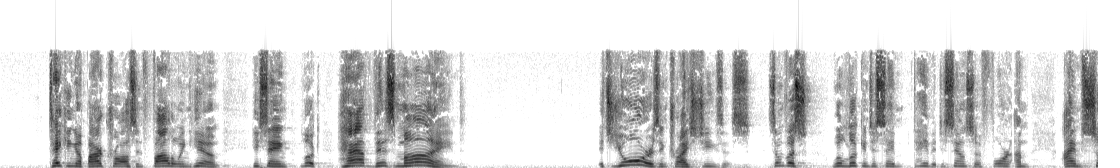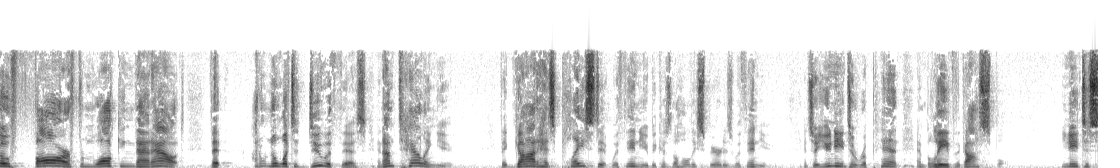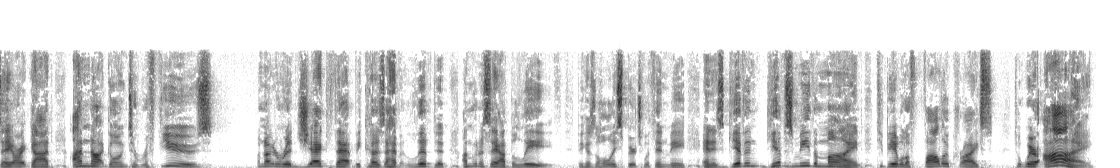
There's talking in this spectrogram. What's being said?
taking up our cross and following him. He's saying, look, have this mind. It's yours in Christ Jesus. Some of us will look and just say, David, just sounds so foreign. I'm, I'm so far from walking that out that I don't know what to do with this. And I'm telling you that God has placed it within you because the Holy Spirit is within you. And so you need to repent and believe the gospel. You need to say, All right, God, I'm not going to refuse I'm not going to reject that because I haven't lived it. I'm going to say I believe because the Holy Spirit's within me and is given gives me the mind to be able to follow Christ to where I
